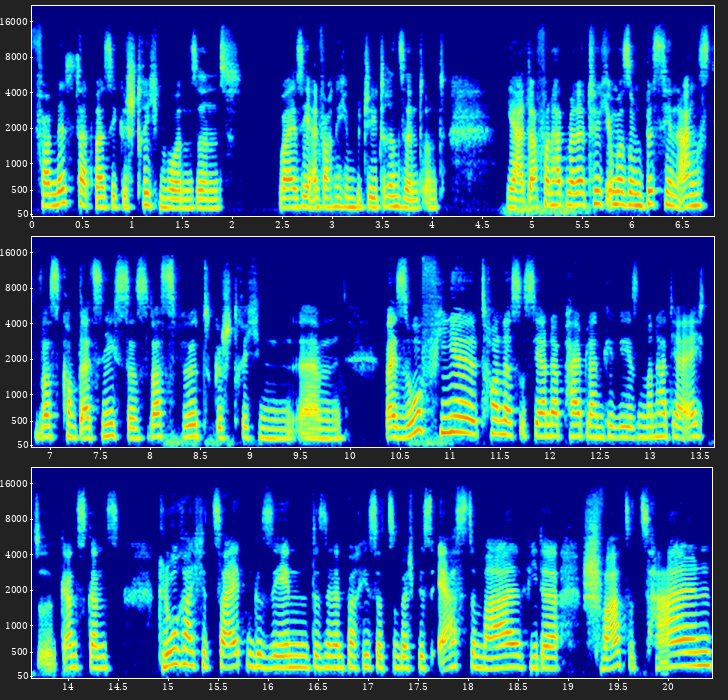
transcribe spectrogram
vermisst hat, weil sie gestrichen worden sind, weil sie einfach nicht im Budget drin sind und ja, davon hat man natürlich immer so ein bisschen Angst, was kommt als nächstes, was wird gestrichen, ähm, weil so viel Tolles ist ja in der Pipeline gewesen. Man hat ja echt äh, ganz, ganz glorreiche Zeiten gesehen. Disneyland Paris hat zum Beispiel das erste Mal wieder schwarze Zahlen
